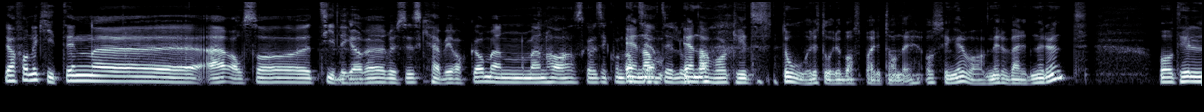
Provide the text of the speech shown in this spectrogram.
Ja, for Nikitin eh, er altså tidligere russisk heavy-rocker, men, men, har skal vi si, konvertert til opera. En av vår tids store store bassbaritoner, og synger Wagner verden rundt. Og til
